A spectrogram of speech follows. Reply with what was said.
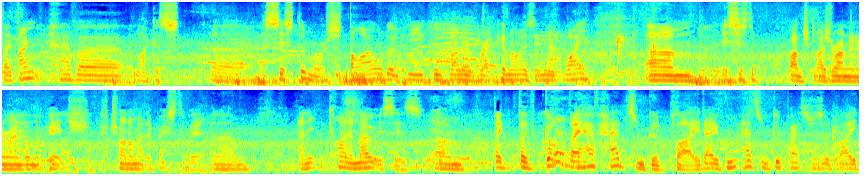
They don't have a like a, uh, a system or a style that you can kind of recognise in that way. Um, it's just a bunch of guys running around on the pitch trying to make the best of it, and um, and it kind of notices. Um, they, they've got, they have had some good play. They've had some good passages of play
